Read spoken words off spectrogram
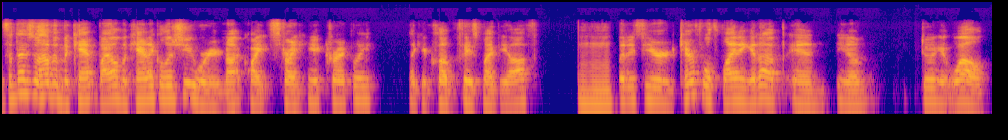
sometimes you'll have a mechan- biomechanical issue where you're not quite striking it correctly, like your club face might be off. hmm But if you're careful with lining it up and you know doing it well,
